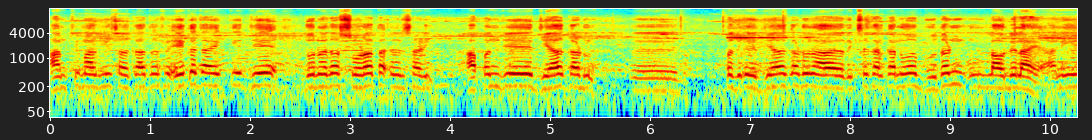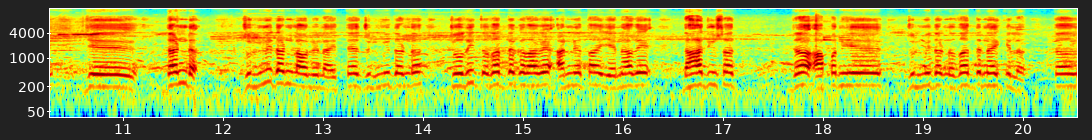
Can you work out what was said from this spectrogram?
आमची मागणी सरकारतर्फे एकच आहे की जे दोन हजार सोळा ता साली आपण जे जी आर काढून जी आर काढून रिक्षाचालकांवर रिक्षा चालकांवर भूदंड लावलेला आहे आणि जे दंड जुलमी दंड लावलेला आहे. त्या जुलमी दंड त्वरित रद्द करावे अन्यथा येणारे दहा दिवसात जर आपण हे जुलमी दंड रद्द नाही केलं तर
